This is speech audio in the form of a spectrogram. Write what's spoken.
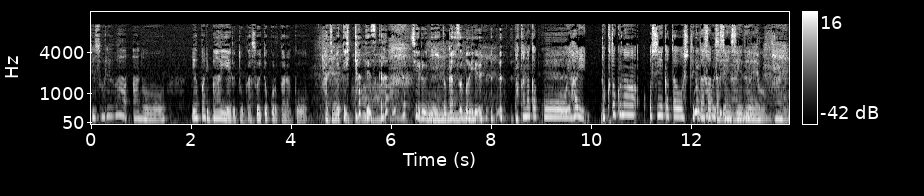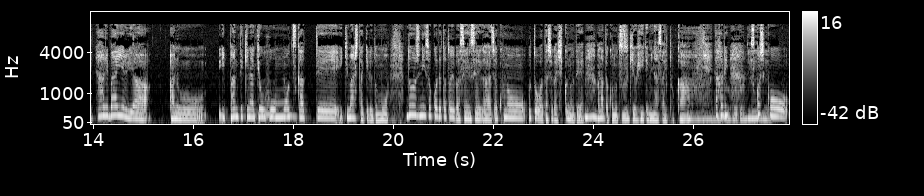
でそれはあのやっぱりバイエルとかそういうところからこう始めていったんですか？チェルニーとかそういう。なかなかこうやはり独特な教え方をしてくださった先生で、ねはい、やはりバイエルやあの一般的な教法も使っていきましたけれども同時にそこで例えば先生がじゃあこの音を私が弾くので、うん、あなたこの続きを弾いてみなさいとかやはり少しこう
